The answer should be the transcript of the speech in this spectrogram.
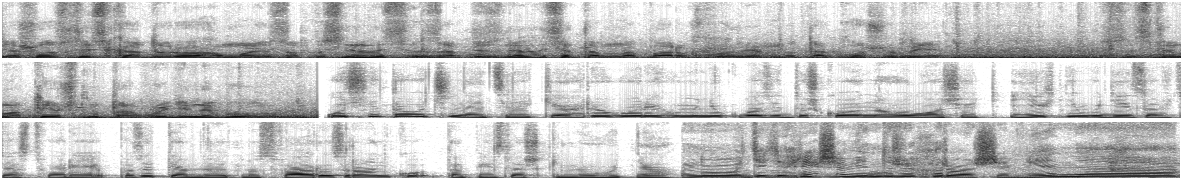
Якщо слизька дорога, може запізнилися, запізнилися там на пару хвилин, ну також, щоб систематично так вроді не було. Учні та учениці, яких Григорій Гуменюк возить до школи, наголошують, їхній водій завжди створює позитивну атмосферу зранку та після шкільного дня. Ну, дядя Гріша він дуже хороший. Він, е,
